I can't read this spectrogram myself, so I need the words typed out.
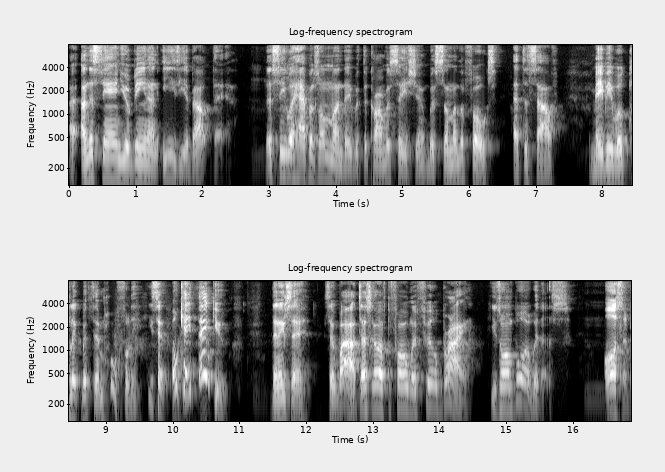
I understand you're being uneasy about that. Let's see what mm-hmm. happens on Monday with the conversation with some of the folks at the South. Maybe we'll click with them, hopefully. He said, Okay, thank you. Then he said, said, Wow, just got off the phone with Phil Bryant. He's on board with us. Awesome.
